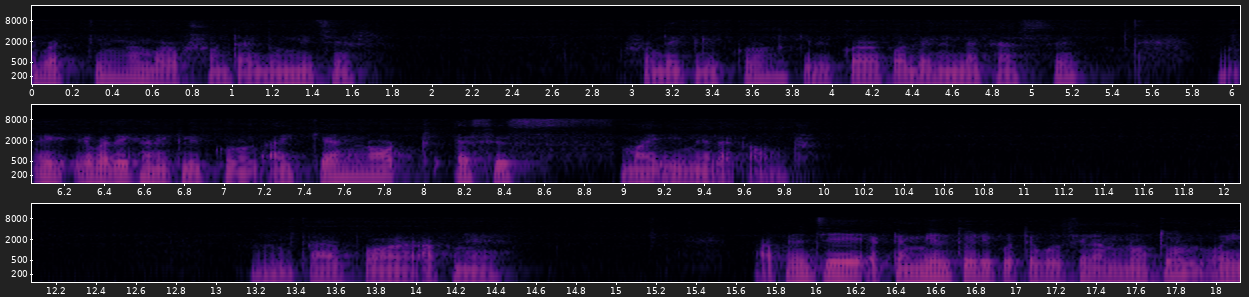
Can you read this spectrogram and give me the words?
এবার তিন নম্বর অপশনটা একদম নিচের। অপশনটা ক্লিক করুন ক্লিক করার পর দেখেন লেখা আসছে। এবার এখানে ক্লিক করুন। I cannot access my email account তারপর আপনি আপনি যে একটা মেল তৈরি করতে বলছিলাম নতুন, ওই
